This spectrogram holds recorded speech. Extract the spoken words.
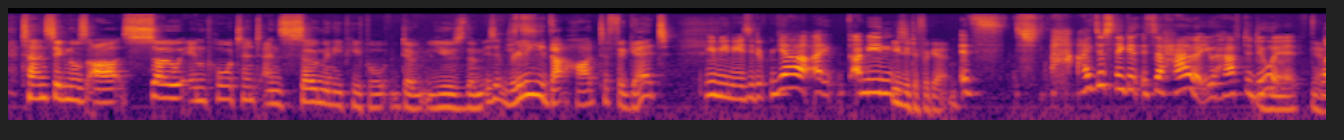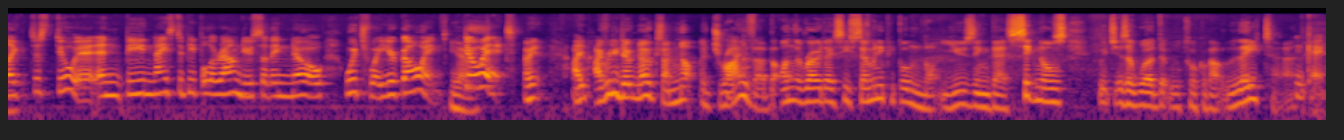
turn signals are so important, and so many people don't use them. Is it really that hard to forget? You mean easy to? Yeah, I. I mean, Easy to forget. it's. I just think it's a habit. You have to do it. Mm-hmm. yeah. Like, just do it and be nice to people around you so they know which way you're going. Yeah. Do it. I mean, I, I really don't know because I'm not a driver, but on the road I see so many people not using their signals, which is a word that we'll talk about later. Okay.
